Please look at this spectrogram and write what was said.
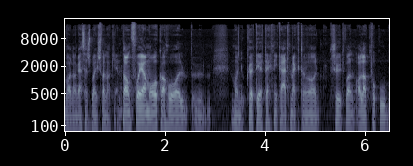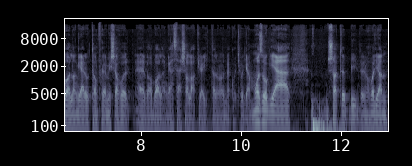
barlangászásban is vannak ilyen tanfolyamok, ahol mondjuk kötéltechnikát megtanulod, sőt van alapfokú barlangjáró tanfolyam is, ahol elve a barlangászás alapjait tanulod meg, hogy hogyan mozogjál, stb. hogyan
